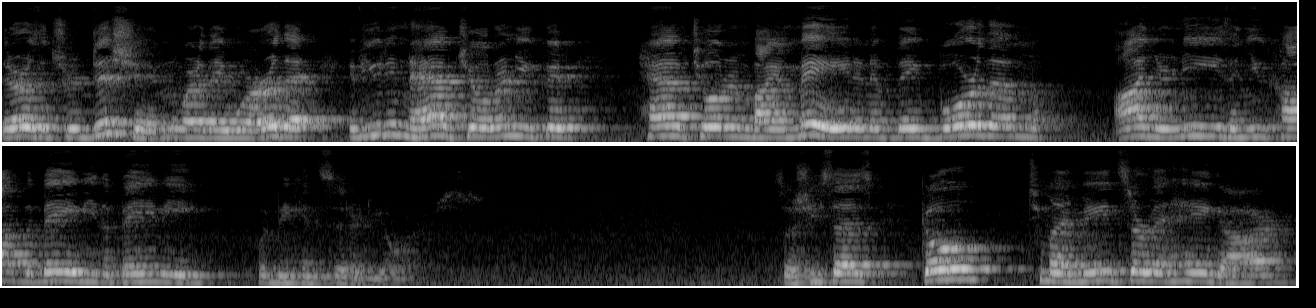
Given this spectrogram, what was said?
there is a tradition where they were that if you didn't have children, you could have children by a maid, and if they bore them on your knees and you caught the baby, the baby would be considered yours. So she says, Go to my maidservant Hagar,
